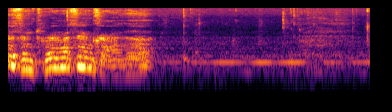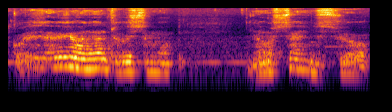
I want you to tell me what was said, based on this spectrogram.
コミュニケーション取れませんからね。これだけは何としても直したいんですよ。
